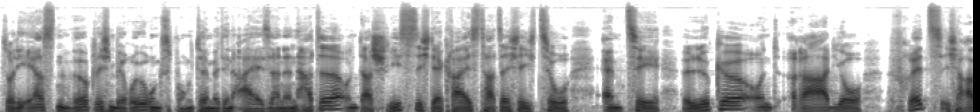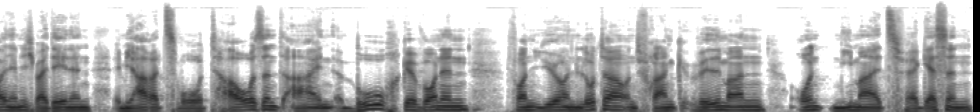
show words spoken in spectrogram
so die ersten wirklichen Berührungspunkte mit den Eisernen hatte. Und da schließt sich der Kreis tatsächlich zu MC Lücke und Radio Fritz. Ich habe nämlich bei denen im Jahre 2000 ein Buch gewonnen von Jörn Luther und Frank Willmann und niemals vergessen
